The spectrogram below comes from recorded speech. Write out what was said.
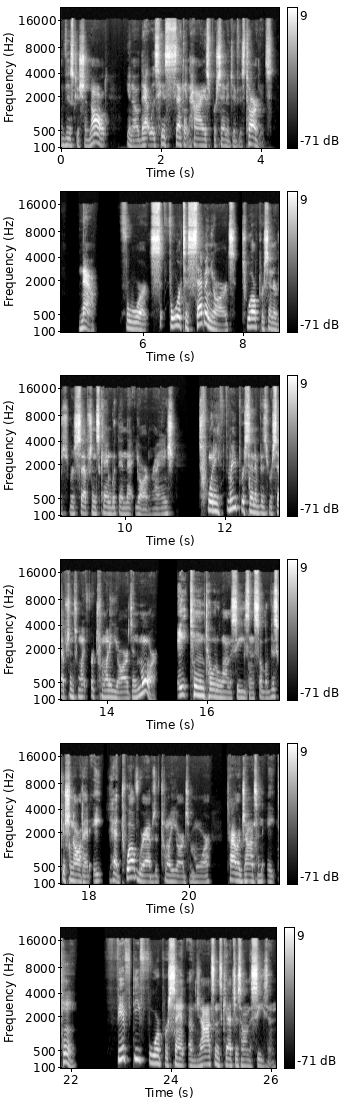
Laviska Shenault, you know, that was his second highest percentage of his targets. Now, for four to seven yards, 12% of his receptions came within that yard range. 23% of his receptions went for 20 yards and more. 18 total on the season. So Laviska Shenault had eight had 12 grabs of 20 yards or more. Tyler Johnson 18. 54% of Johnson's catches on the season,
